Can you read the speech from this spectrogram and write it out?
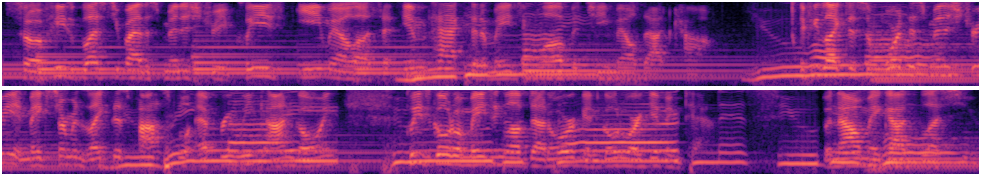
So, if He's blessed you by this ministry, please email us at impact at amazinglove at gmail.com. If you'd like to support this ministry and make sermons like this possible every week ongoing, please go to amazinglove.org and go to our giving tab. But now may God bless you.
